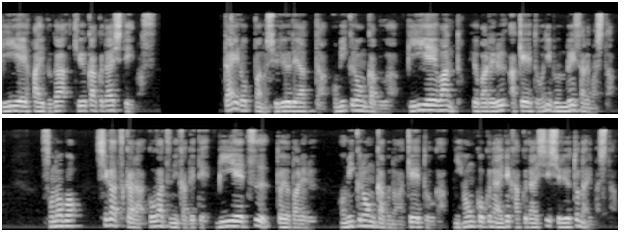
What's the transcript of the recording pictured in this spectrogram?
BA.5 が急拡大しています。第6波の主流であったオミクロン株は BA.1 と呼ばれる亜系統に分類されました。その後、4月から5月にかけて BA.2 と呼ばれるオミクロン株の亜系統が日本国内で拡大し主流となりました。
